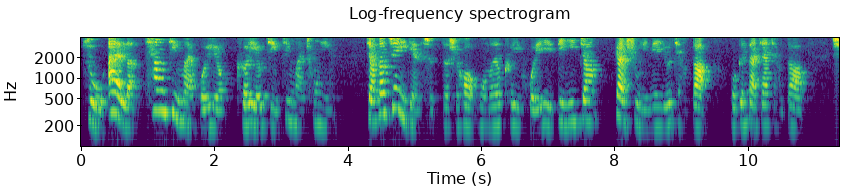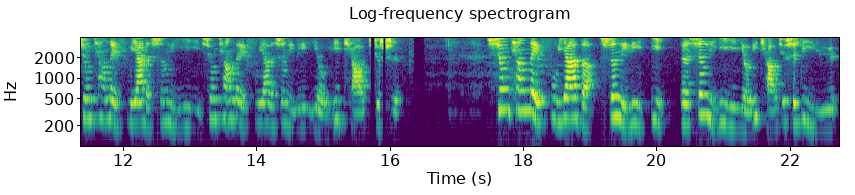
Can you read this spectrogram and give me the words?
阻碍了腔静脉回流，可有颈静脉充盈。讲到这一点时的时候，我们可以回忆第一章概述里面有讲到，我跟大家讲到胸腔内负压的生理意义。胸腔内负压的生理力有一条就是。胸腔内负压的生理利益，呃，生理意义有一条就是利于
